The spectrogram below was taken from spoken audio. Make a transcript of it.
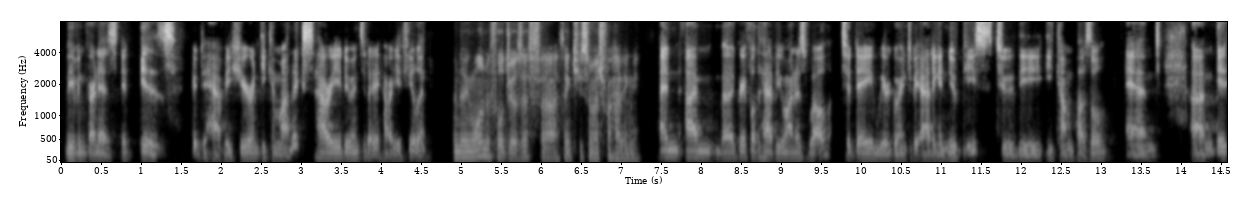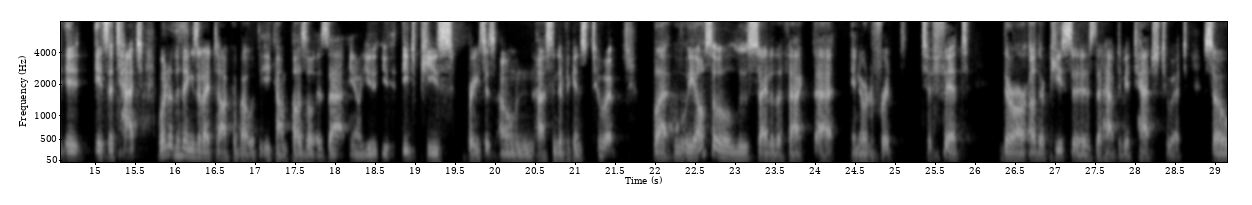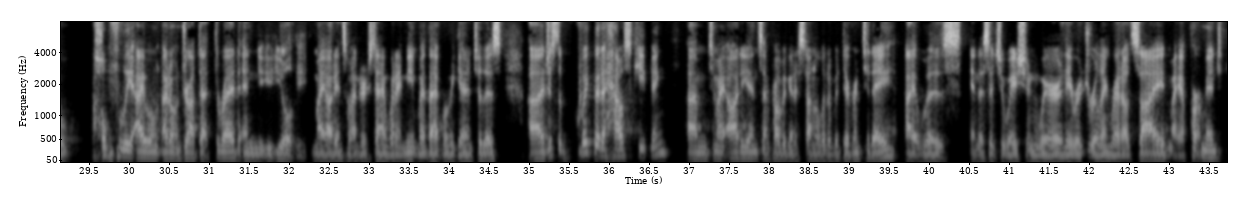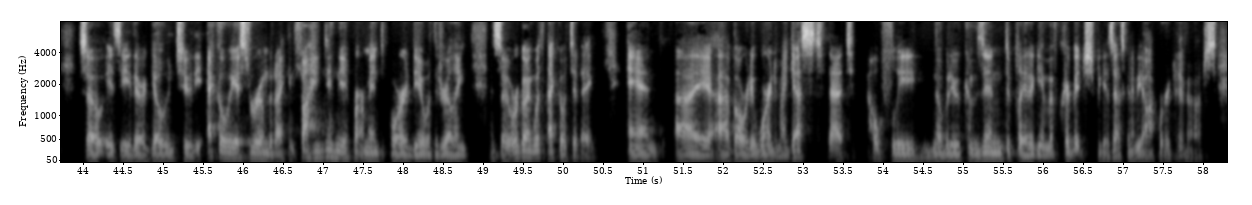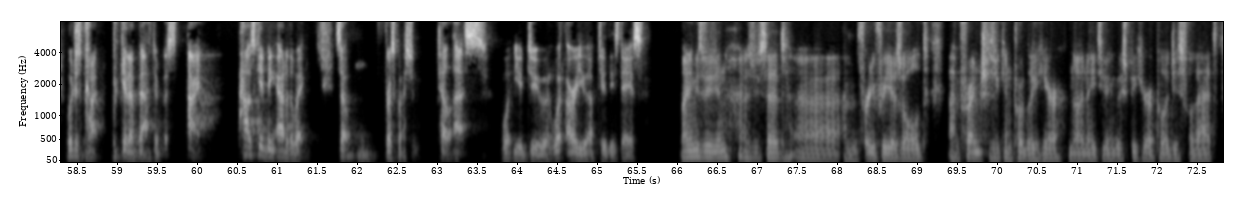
Vivian Garnez, it is good to have you here in Ecomonics. How are you doing today? How are you feeling? I'm doing wonderful, Joseph. Uh, thank you so much for having me. And I'm uh, grateful to have you on as well. Today, we are going to be adding a new piece to the ecom puzzle. And um, it, it, it's attached. One of the things that I talk about with the ecom puzzle is that you know you, you, each piece brings its own uh, significance to it, but we also lose sight of the fact that in order for it to fit, there are other pieces that have to be attached to it. So hopefully I won't, I don't drop that thread and you'll, my audience will understand what I mean by that when we get into this. Uh, just a quick bit of housekeeping. Um, to my audience, I'm probably going to sound a little bit different today. I was in a situation where they were drilling right outside my apartment. So it's either go into the echoiest room that I can find in the apartment or deal with the drilling. And so we're going with echo today. And I have already warned my guest that hopefully nobody comes in to play the game of cribbage because that's going to be awkward. I'll just, we'll just cut, get up after this. All right. Housekeeping out of the way. So first question, tell us what you do and what are you up to these days? My name is Vivian, as you said. Uh, I'm 33 years old. I'm French, as you can probably hear. Not a native English speaker. Apologies for that.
